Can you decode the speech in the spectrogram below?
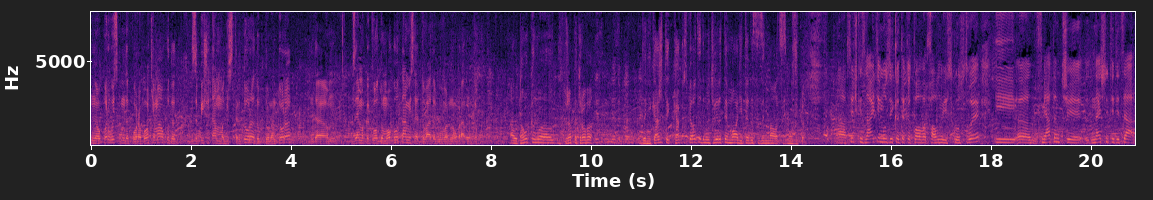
но първо искам да поработя малко, да запиша там магистратура, докторантура, да взема каквото мога оттам и след това да го върна обратно тук. А отново към госпожа Петрова, да ни кажете как успявате да мотивирате младите да се занимават с музика? Всички знаете музиката какво върховно изкуство е и смятам, че днешните деца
